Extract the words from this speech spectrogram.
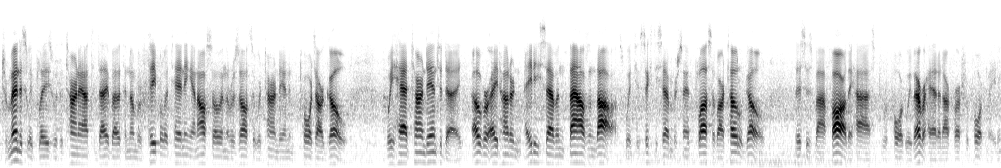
tremendously pleased with the turnout today, both the number of people attending and also in the results that were turned in towards our goal. We had turned in today over $887,000, which is 67% plus of our total goal. This is by far the highest report we've ever had at our first report meeting.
